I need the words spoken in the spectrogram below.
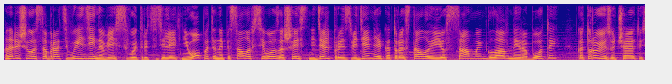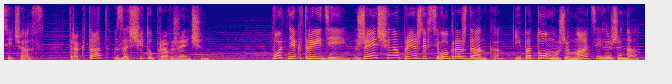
Она решила собрать воедино весь свой 30-летний опыт и написала всего за 6 недель произведение, которое стало ее самой главной работой, которую изучают и сейчас. Трактат в защиту прав женщин. Вот некоторые идеи. Женщина прежде всего гражданка, и потом уже мать или жена –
